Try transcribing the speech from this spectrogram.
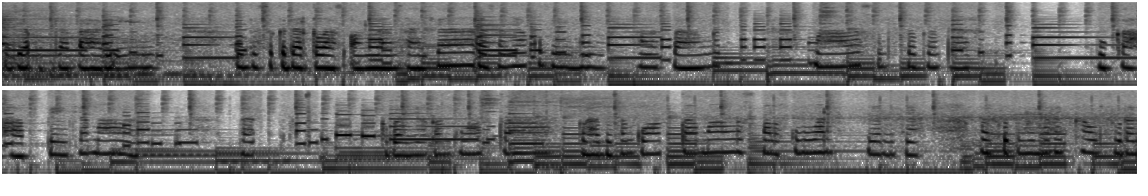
sejak beberapa hari ini. Untuk sekedar kelas online saja rasanya aku bingung sekedar buka HP aja males Ba- kebanyakan kuota kehabisan kuota males males keluar sebenarnya. Males ketemu mereka untuk sekedar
